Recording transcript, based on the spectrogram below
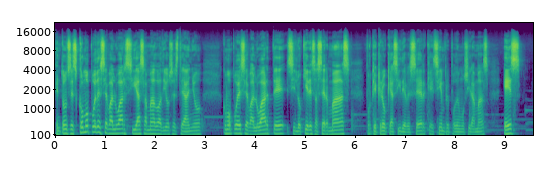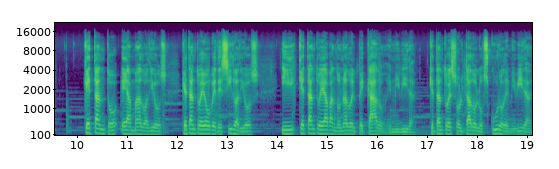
Entonces, ¿cómo puedes evaluar si has amado a Dios este año? ¿Cómo puedes evaluarte si lo quieres hacer más? Porque creo que así debe ser, que siempre podemos ir a más. Es qué tanto he amado a Dios, qué tanto he obedecido a Dios y qué tanto he abandonado el pecado en mi vida, qué tanto he soltado lo oscuro de mi vida,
